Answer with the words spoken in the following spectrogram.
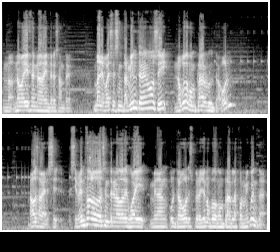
No, no me dicen nada interesante. Vale, pues 60.000 tenemos y... ¿No puedo comprar Ultra Ball? Vamos a ver, si, si venzo a los entrenadores guay me dan Ultra Balls, pero yo no puedo comprarlas por mi cuenta.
